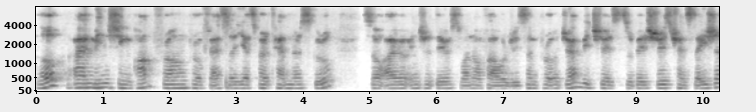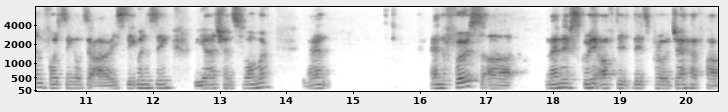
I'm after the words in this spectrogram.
Hello, I'm Minxing Pang from Professor Jesper Tegnér's School. So I will introduce one of our recent project, which is species translation for single cell RNA sequencing via transformer. And, and the first uh, manuscript of the, this project have, uh,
